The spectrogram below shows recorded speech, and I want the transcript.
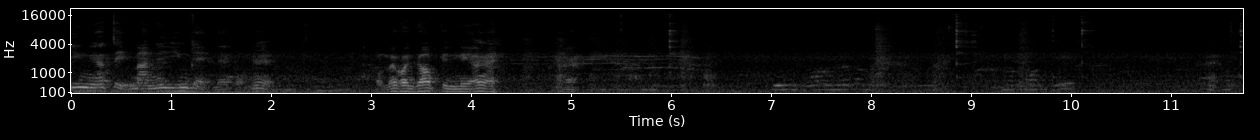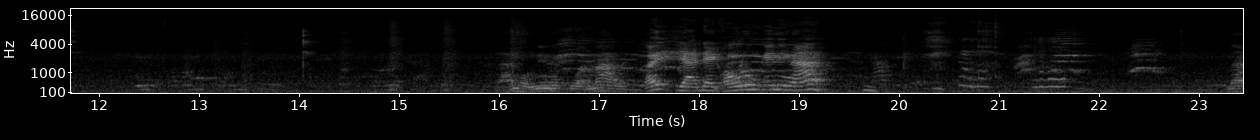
ยิ่งเนื้อติดมันนี่ยิ่งเด็ดเลยผมเนี่ย ผมเป็นคนชอบกินเนื้อไงอะหลานผมนี่มันกวนมากเลยเฮ้ย อย่าเด็กของลุงกินอีกนะมา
